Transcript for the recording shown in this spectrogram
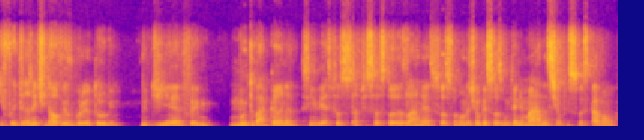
e foi transmitida ao vivo por YouTube. O dia foi muito bacana, assim, ver as pessoas, as pessoas todas lá, né? As pessoas tinham pessoas muito animadas, tinham pessoas que estavam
